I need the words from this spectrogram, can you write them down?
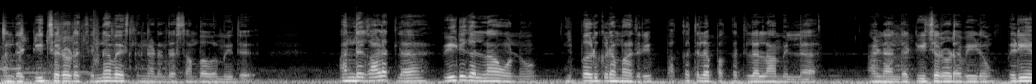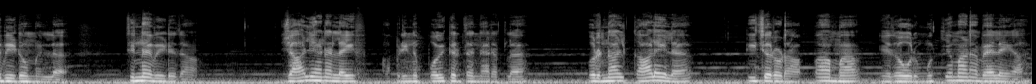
அந்த டீச்சரோட சின்ன வயசில் நடந்த சம்பவம் இது. அந்த காலத்தில் வீடுகள்லாம் ஒன்றும் இப்போ இருக்கிற மாதிரி பக்கத்தில் பக்கத்துலலாம் இல்லை. அண்ட் அந்த டீச்சரோட வீடும் பெரிய வீடும் இல்லை சின்ன வீடு தான் ஜாலியான லைஃப் அப்படின்னு போயிட்டு இருந்த நேரத்தில் ஒரு நாள் காலையில் டீச்சரோட அப்பா அம்மா ஏதோ ஒரு முக்கியமான வேலையாக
